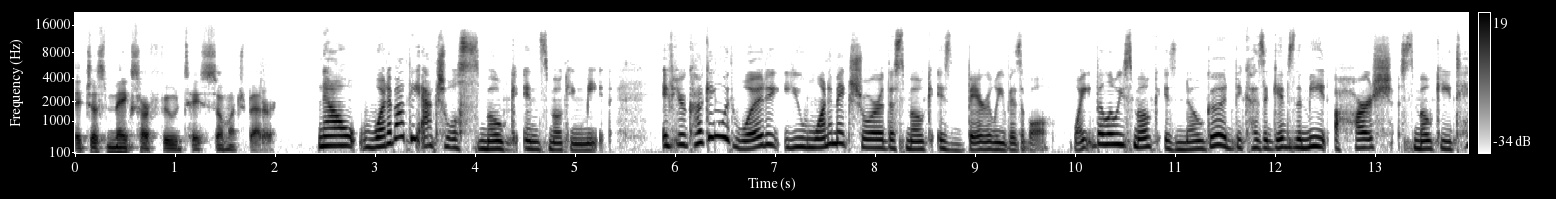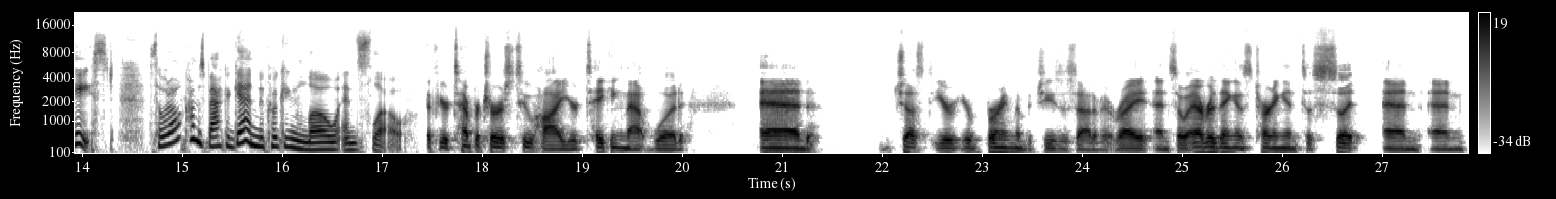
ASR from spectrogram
it just makes our food taste so much better. Now, what about the actual smoke in smoking meat? If you're cooking with wood, you want to make sure the smoke is barely visible. White billowy smoke is no good because it gives the meat a harsh, smoky taste. So it all comes back again to cooking low and slow. If your temperature is too high, you're taking that wood and just you're you're burning the bejesus out of it, right? And so everything is turning into soot and and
